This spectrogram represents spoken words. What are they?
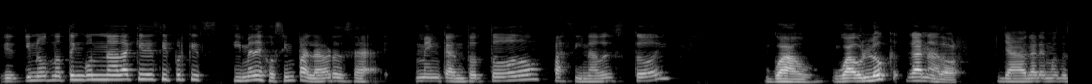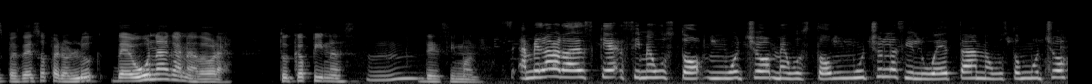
Es que no, no tengo nada que decir porque sí me dejó sin palabras. O sea, me encantó todo. Fascinado estoy. Wow, wow, look ganador. Ya hablaremos después de eso, pero look de una ganadora. ¿Tú qué opinas Mm. de Simón? A mí la verdad es que sí me gustó mucho, me gustó mucho la silueta, me gustó mucho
